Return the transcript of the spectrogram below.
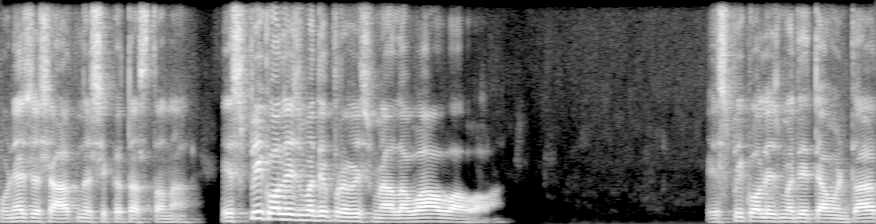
पुण्याच्या शाळेतनं शिकत असताना एस पी कॉलेजमध्ये प्रवेश मिळाला. वा वा वा. एस पी कॉलेजमध्ये त्या म्हणतात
